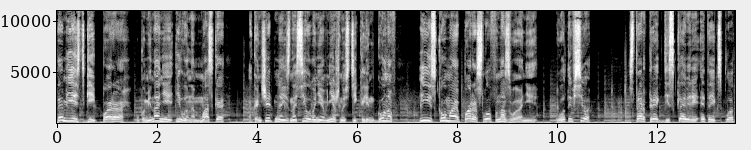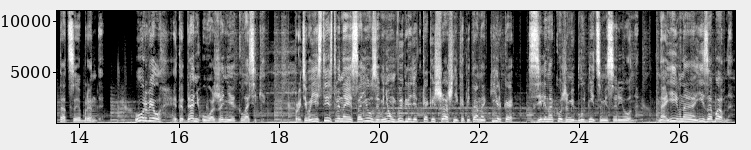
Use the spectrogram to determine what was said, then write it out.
Там есть гей-пара, упоминание Илона Маска, окончательное изнасилование внешности клингонов и искомая пара слов в названии. Вот и все. Star Trek Discovery — это эксплуатация бренда. Орвилл — это дань уважения классике. Противоестественные союзы в нем выглядят как и шашни капитана Кирка с зеленокожими блудницами Сариона. Наивно и забавно —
